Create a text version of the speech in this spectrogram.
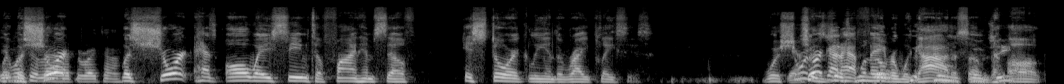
He But, but short, at the right time. but short has always seemed to find himself historically in the right places. Well, short, Short gotta have one favor with God or dudes, something, dog.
